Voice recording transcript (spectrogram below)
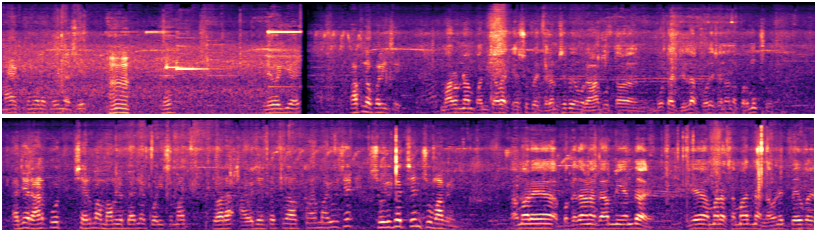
માયક તમારા કોઈના છે? લેવા ગયા? આપનો પરિચય. મારું નામ પંચાળા કેશુભાઈ ધરમસિંહભાઈ હું રાણપુર બોટાદ જિલ્લા પોલીસ સેનાનો પ્રમુખ છું. આજે રાણપુર શહેરમાં મામલતદારને કોળી સમાજ દ્વારા આવેદનપત્ર આપવામાં આવ્યું છે. શું વિગત છે ને શું માગણી છે? અમારે બગદાણા ગામની અંદર જે અમારા સમાજના નવનીતભાઈ ઉપર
